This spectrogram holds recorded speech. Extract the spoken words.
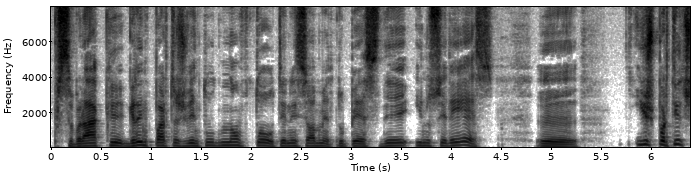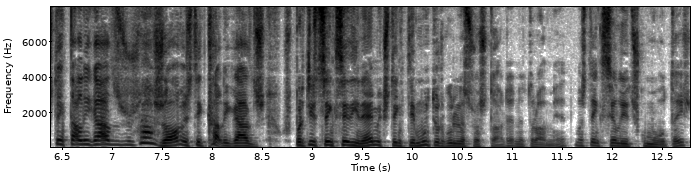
perceberá que grande parte da juventude não votou tendencialmente no PSD e no CDS. Eh, e os partidos têm que estar ligados aos jovens, têm que estar ligados. Os partidos têm que ser dinâmicos, têm que ter muito orgulho na sua história, naturalmente, mas têm que ser lidos como úteis.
